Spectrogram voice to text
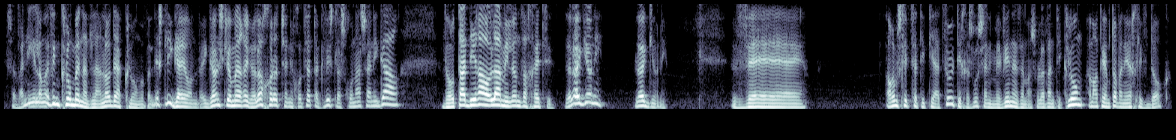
עכשיו, אני לא מבין כלום בנדל"ן, לא יודע כלום, אבל יש לי היגיון, וההיגיון שלי אומר, רגע, לא יכול להיות שאני חוצה את הכביש לשכונה שאני גר, ואותה דירה עולה מיליון וחצי. זה לא הגיוני, לא הגיוני. וההורים שלי קצת התייעצו איתי, חשבו שאני מבין איזה משהו, לא הבנתי כלום, אמרתי להם, טוב, אני אלך לבדוק.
